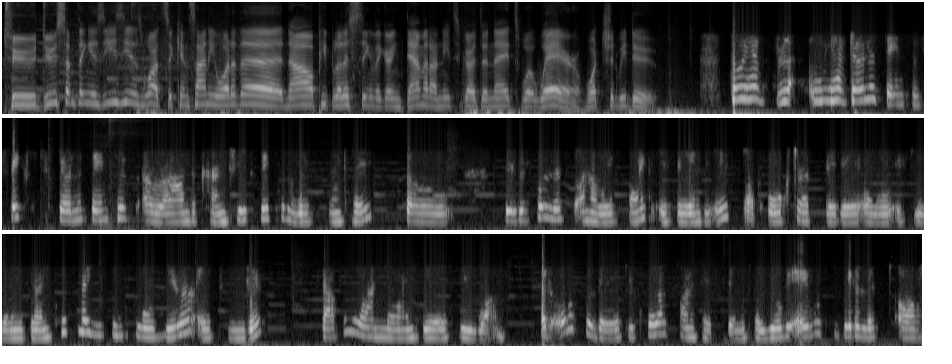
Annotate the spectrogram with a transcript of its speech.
to do something as easy as what? So Kensani, what are the now people are listening, they're going, damn it, I need to go donate. Where? What should we do? So we have we have donor centers, fixed donor centers around the country, except for the Western Cape. So there's a full list on our website, sanbs.org.za, or if you want to go and you can call 0800 119 But also there, if you call our contact center, you'll be able to get a list of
